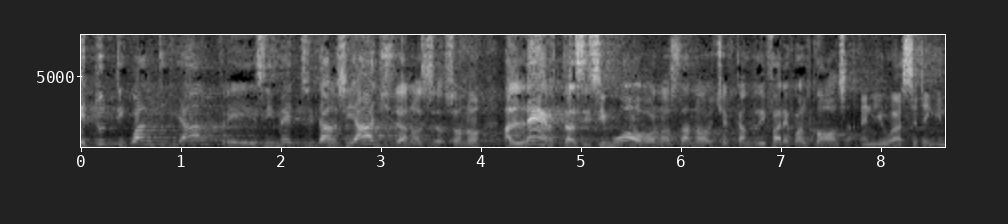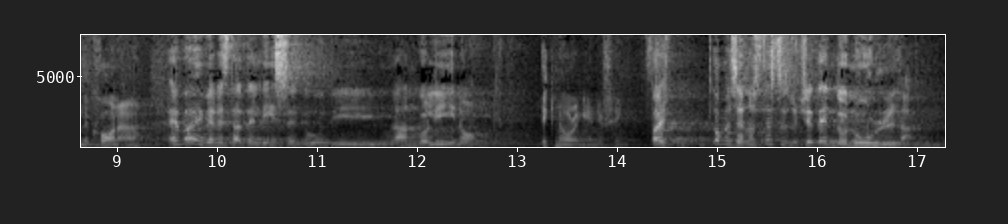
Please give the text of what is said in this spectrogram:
e tutti quanti gli altri si, met- si danno- si agitano, so- sono allerta, si, si muovono, stanno cercando di fare qualcosa. Corner, E voi ve ne state lì seduti in un angolino, fa- come se non stesse succedendo nulla.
